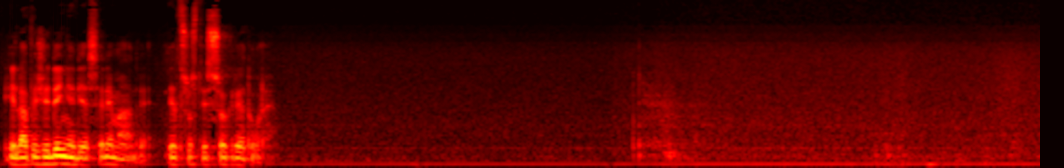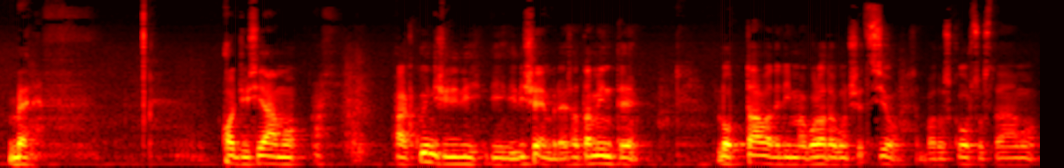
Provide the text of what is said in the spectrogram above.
e la fece degna di essere madre del suo stesso creatore. Bene, oggi siamo al 15 di, di, di dicembre, esattamente l'ottava dell'Immacolata Concezione. Sabato scorso stavamo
